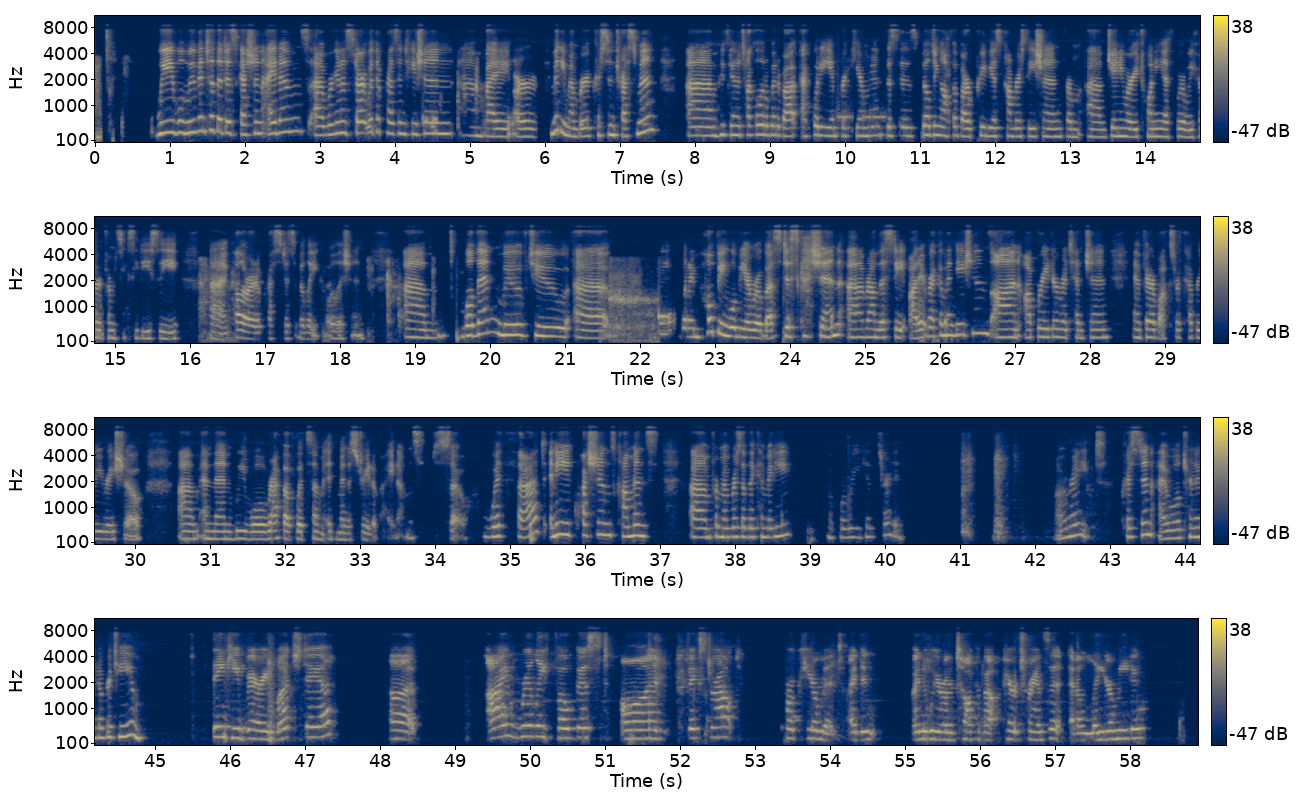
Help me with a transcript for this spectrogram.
we will move into the discussion items. Uh, we're going to start with a presentation um, by our committee member, Kristen Trustman, um, who's going to talk a little bit about equity and procurement. This is building off of our previous conversation from um, January 20th, where we heard from CCDC, uh, Colorado Cross Disability Coalition. Um, we'll then move to uh, what I'm hoping will be a robust discussion uh, around the state audit recommendations on operator retention and fare box recovery ratio. Um, and then we will wrap up with some administrative items. So with that, any questions, comments um, from members of the committee before we get started? All right, Kristen, I will turn it over to you. Thank you very much, Dea. Uh, I really focused on fixed route procurement. I didn't, I knew we were going to talk about paratransit at a later meeting.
